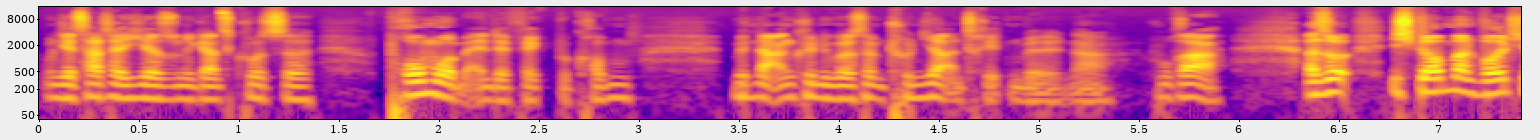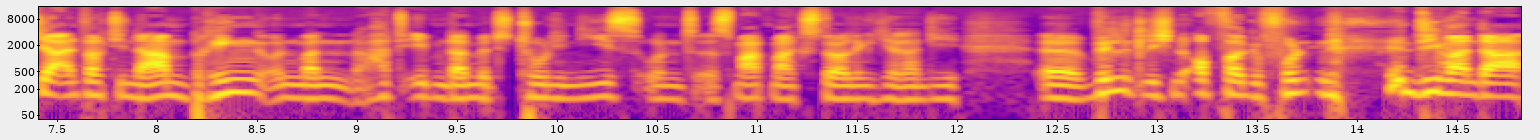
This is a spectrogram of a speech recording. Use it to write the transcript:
Und jetzt hat er hier so eine ganz kurze Promo im Endeffekt bekommen. Mit einer Ankündigung, dass er im Turnier antreten will. Na, hurra. Also, ich glaube, man wollte hier einfach die Namen bringen und man hat eben dann mit Tony Nies und äh, Smart Mark Sterling hier dann die äh, willentlichen Opfer gefunden, die man da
